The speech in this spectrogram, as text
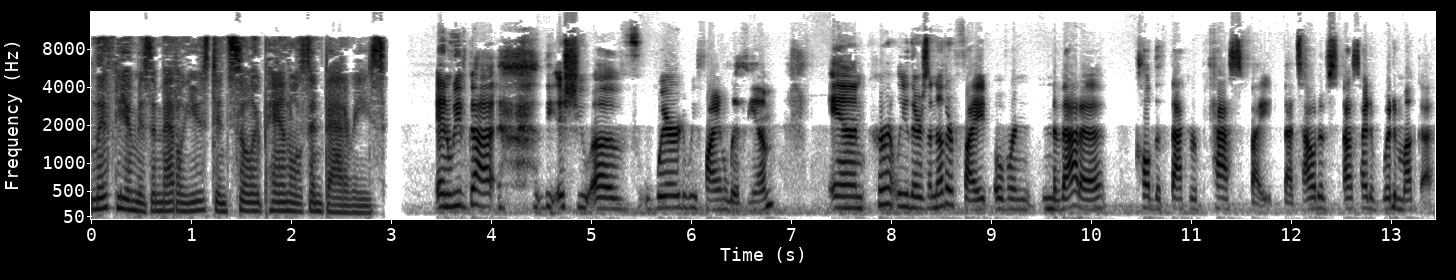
Lithium is a metal used in solar panels and batteries. And we've got the issue of where do we find lithium? And currently, there's another fight over in Nevada called the Thacker Pass fight that's out of outside of Winnemucca.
